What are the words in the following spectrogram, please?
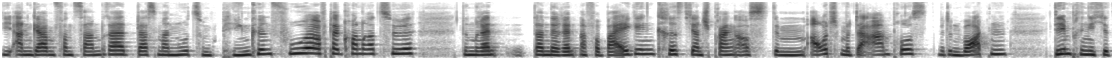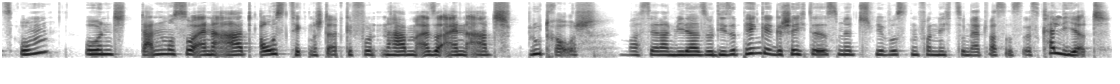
die Angaben von Sandra, dass man nur zum Pinkeln fuhr auf der Konradshöhe, dann, dann der Rentner vorbeiging. Christian sprang aus dem Auto mit der Armbrust mit den Worten, den bringe ich jetzt um. Und dann muss so eine Art Austicken stattgefunden haben, also eine Art Blutrausch. Was ja dann wieder so diese pinke Geschichte ist mit, wir wussten von nichts und etwas ist eskaliert.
